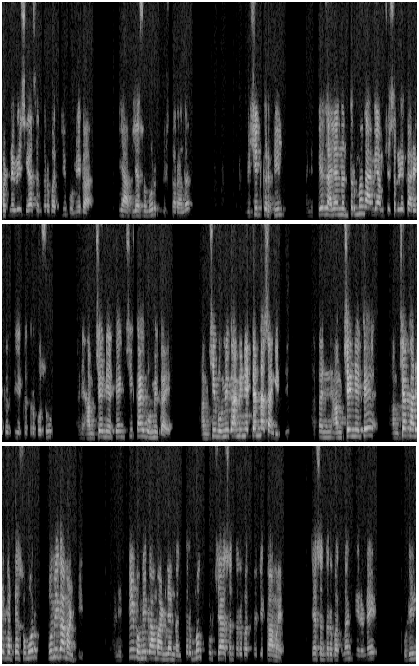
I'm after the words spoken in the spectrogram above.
फडणवीस या संदर्भातली भूमिका ही आपल्यासमोर विस्तारानं विषित करतील. आणि ते झाल्यानंतर मग आम्ही आमचे सगळे कार्यकर्ते एकत्र बसू. आणि आमच्या नेत्यांची काय भूमिका आहे? आमची भूमिका आम्ही नेत्यांना सांगितली. आमचे नेते आमच्या कार्यकर्त्यासमोर भूमिका मांडतील. आणि ती भूमिका मांडल्यानंतर मग पुढच्या संदर्भातलं जे काम आहे त्या संदर्भातला निर्णय पुढील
